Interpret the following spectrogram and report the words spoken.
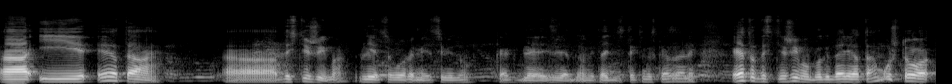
И это а, достижимо, для Цевора имеется в виду, как для изрядного методиста, как мы сказали, это достижимо благодаря тому, что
